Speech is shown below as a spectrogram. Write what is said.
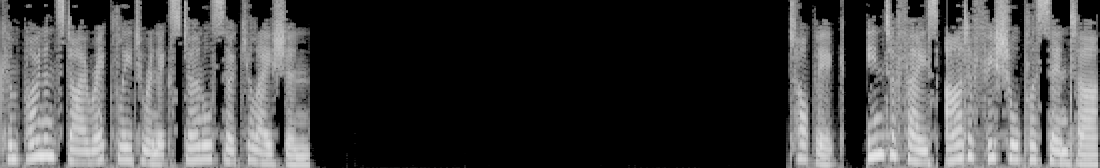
components directly to an external circulation. Topic: Interface artificial placenta.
